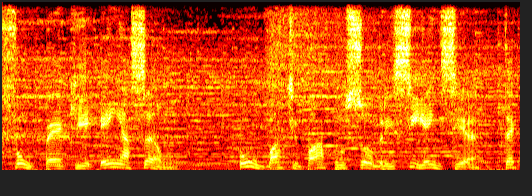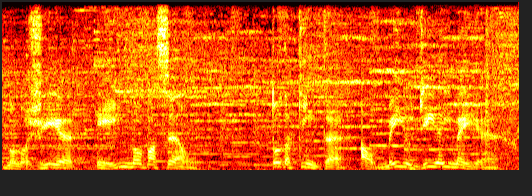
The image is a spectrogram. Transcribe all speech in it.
Fumpec em ação. Um bate-papo sobre ciência, tecnologia e inovação toda quinta, ao meio-dia e meia.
